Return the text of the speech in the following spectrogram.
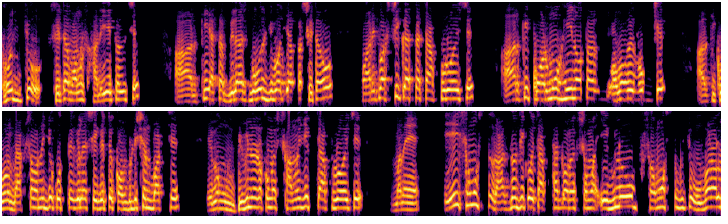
ধৈর্য, সেটা মানুষ হারিয়ে ফেলছে। আর কি একটা বিলাসবহুল জীবনযাত্রা, সেটাও পারিপার্শ্বিক একটা চাপ রয়েছে। আর কি কর্মহীনতার অভাবে ভুগছে। আর কি কোনো ব্যবসা বাণিজ্য করতে গেলে সেক্ষেত্রে কম্পিটিশন বাড়ছে। এবং বিভিন্ন রকমের সামাজিক চাপ রয়েছে। মানে এই সমস্ত রাজনৈতিক চাপ থাকে অনেক সময়, এগুলো সমস্ত কিছু ওভারঅল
